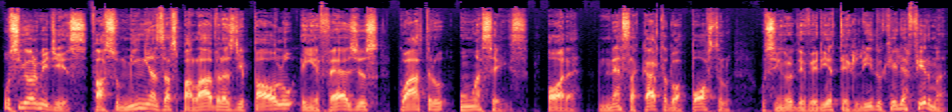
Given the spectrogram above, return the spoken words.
O Senhor me diz: Faço minhas as palavras de Paulo em Efésios 4, 1 a 6. Ora, nessa carta do apóstolo, o Senhor deveria ter lido que ele afirma:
